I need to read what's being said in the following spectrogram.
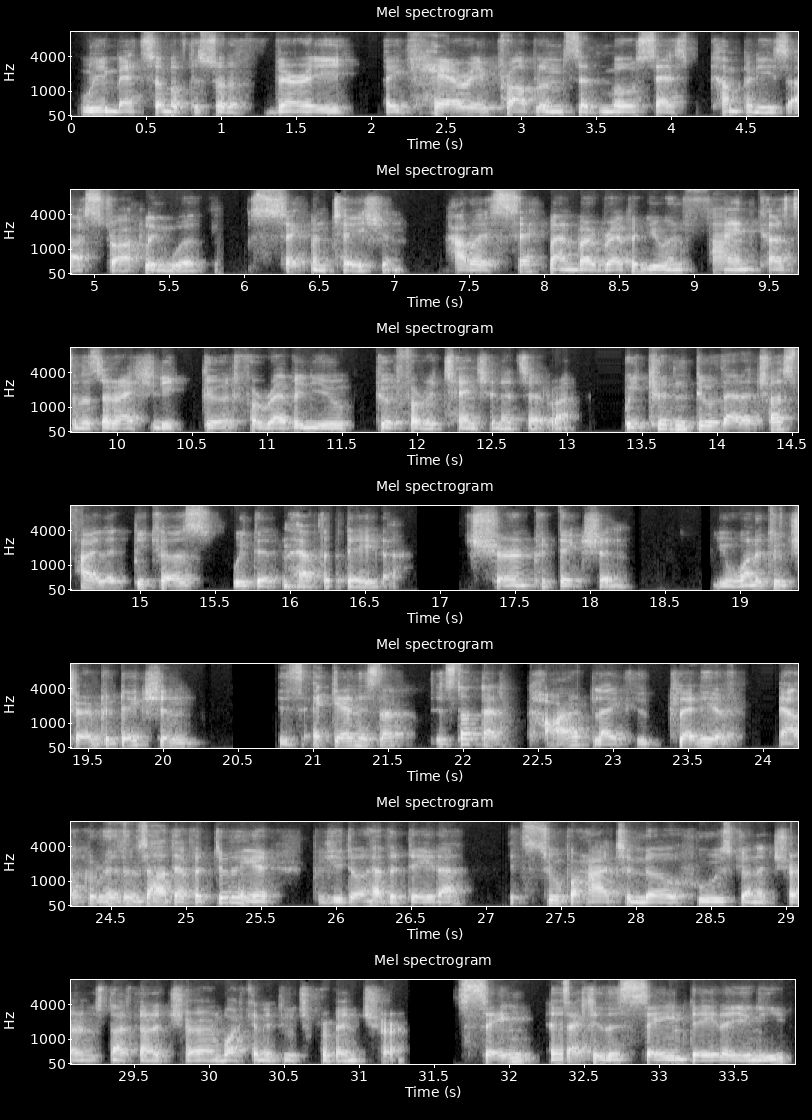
we met some of the sort of very like hairy problems that most SaaS companies are struggling with segmentation how do I segment my revenue and find customers that are actually good for revenue, good for retention, etc. We couldn't do that at Trustpilot because we didn't have the data. Churn prediction. You want to do churn prediction. Is again, it's not it's not that hard. Like plenty of algorithms out there for doing it, but if you don't have the data, it's super hard to know who's going to churn, who's not going to churn, what can I do to prevent churn. Same, it's actually the same data you need.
